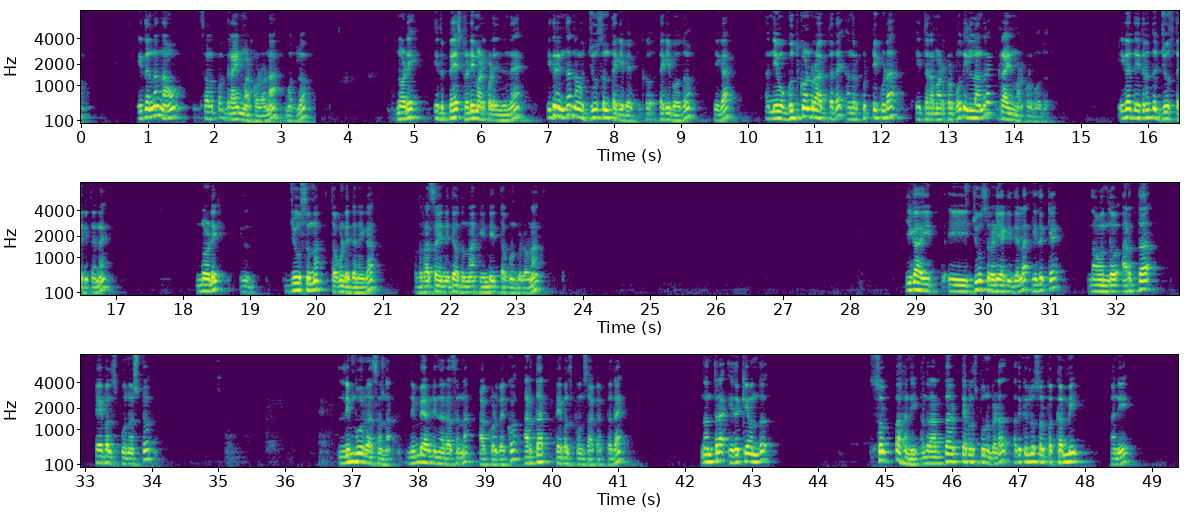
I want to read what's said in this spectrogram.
ಇದನ್ನು ನಾವು ಸ್ವಲ್ಪ ಗ್ರೈಂಡ್ ಮಾಡ್ಕೊಳ್ಳೋಣ ಮೊದಲು. ನೋಡಿ, ಇದು ಪೇಸ್ಟ್ ರೆಡಿ ಮಾಡ್ಕೊಳ್ಳಿದ್ದೇನೆ. ಇದರಿಂದ ನಾವು ಜ್ಯೂಸನ್ನು ತೆಗಿಬೇಕು, ತೆಗಿಬೋದು. ಈಗ ನೀವು ಗುದ್ಕೊಂಡ್ರೂ ಆಗ್ತದೆ, ಅಂದರೆ ಕುಟ್ಟಿ ಕೂಡ ಈ ಥರ ಮಾಡ್ಕೊಳ್ಬೋದು, ಇಲ್ಲಾಂದರೆ ಗ್ರೈಂಡ್ ಮಾಡ್ಕೊಳ್ಬೋದು. ಈಗ ಇದರದ್ದು ಜ್ಯೂಸ್ ತೆಗಿತೇನೆ. ನೋಡಿ, ಇದು ಜ್ಯೂಸನ್ನು ತಗೊಂಡಿದ್ದೇನೆ ಈಗ. ಅದು ರಸ ಏನಿದೆ ಅದನ್ನು ಹಿಂಡಿ ತಗೊಂಡ್ಬಿಡೋಣ. ಈಗ ಈ ಈ ಜ್ಯೂಸ್ ರೆಡಿ ಆಗಿದೆಯಲ್ಲ, ಇದಕ್ಕೆ ನಾವೊಂದು ಅರ್ಧ ಟೇಬಲ್ ಸ್ಪೂನಷ್ಟು ಲಿಂಬು ರಸನ ನಿಂಬೆಹಣ್ಣಿನ ರಸನ ಹಾಕ್ಕೊಳ್ಬೇಕು ಅರ್ಧ ಟೇಬಲ್ ಸ್ಪೂನ್ ಸಾಕಾಗ್ತದೆ. ನಂತರ ಇದಕ್ಕೆ ಒಂದು ಸ್ವಲ್ಪ ಹನಿ, ಅಂದರೆ ಅರ್ಧ ಟೇಬಲ್ ಸ್ಪೂನ್ ಬೇಡ, ಅದಕ್ಕಿಂತಲೂ ಸ್ವಲ್ಪ ಕಮ್ಮಿ ಹನಿ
